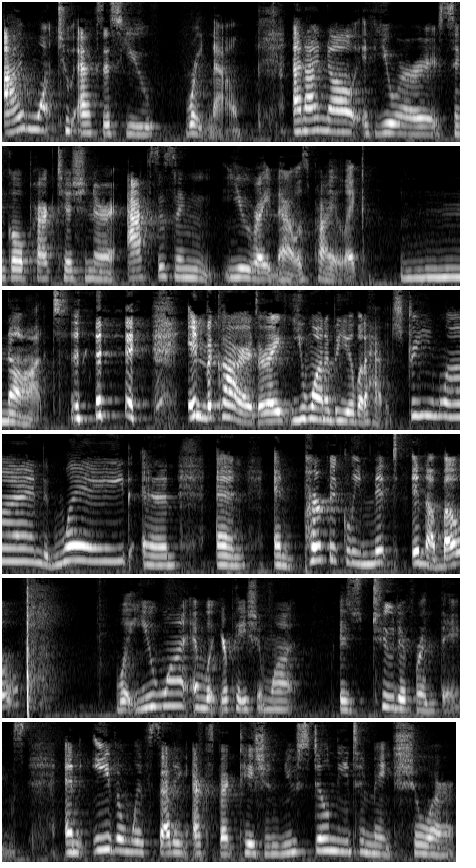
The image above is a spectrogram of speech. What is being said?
I want to access you right now. And I know if you are a single practitioner, accessing you right now is probably like not in the cards right? You want to be able to have it streamlined and weighed and and and perfectly knit in a bow. What you want and what your patient want is two different things. And even with setting expectation you still need to make sure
